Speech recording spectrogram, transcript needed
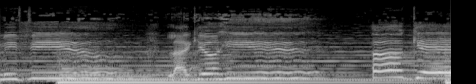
me feel like you're here again.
